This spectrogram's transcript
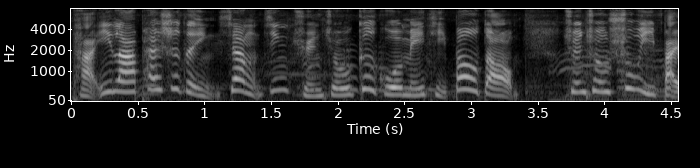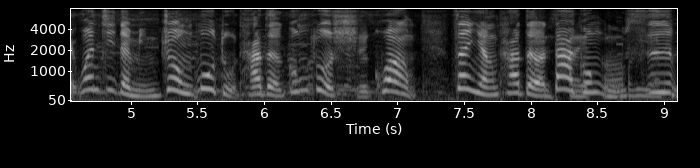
塔伊拉拍摄的影像经全球各国媒体报道，全球数以百万计的民众目睹他的工作实况，赞扬他的大公无私。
